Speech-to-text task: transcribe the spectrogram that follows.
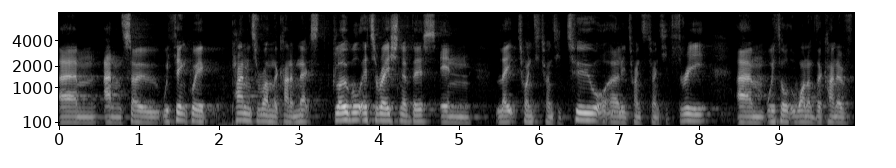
Um, and so we think we're planning to run the kind of next global iteration of this in late 2022 or early 2023. Um, we thought that one of the kind of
